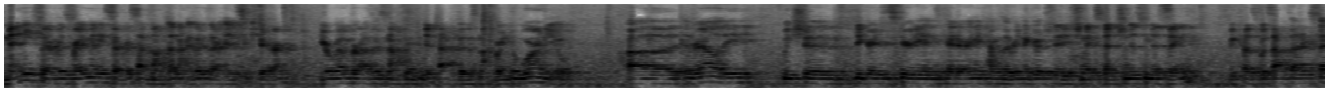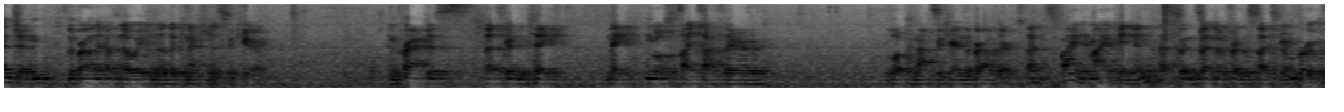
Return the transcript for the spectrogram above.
Many servers, very many servers have not done either. They're insecure. Your web browser is not going to detect it. It's not going to warn you. Uh, in reality, we should degrade the security indicator anytime the renegotiation extension is missing, because without that extension, the browser has no way to know the connection is secure. In practice, that's going to take make most sites out there look not secure in the browser. That's fine in my opinion. That's the incentive for the sites to improve.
